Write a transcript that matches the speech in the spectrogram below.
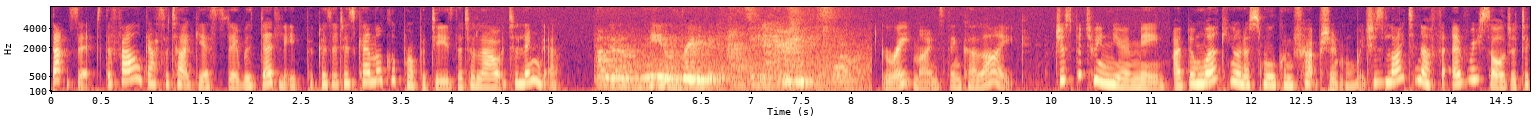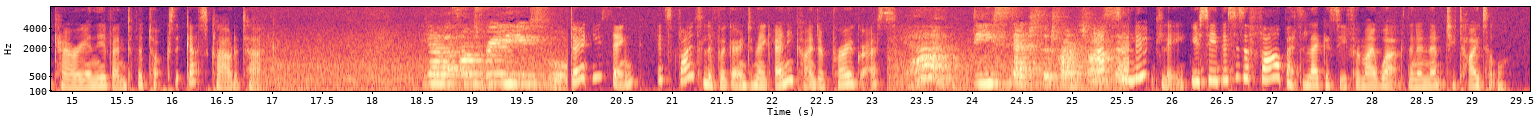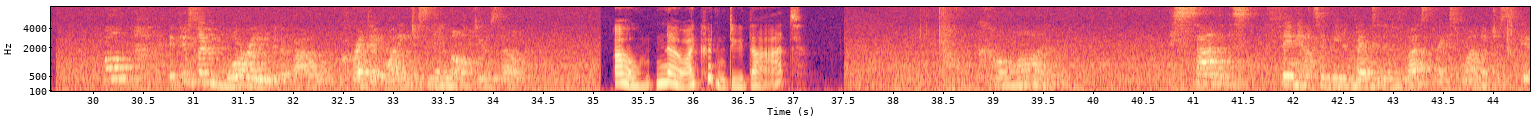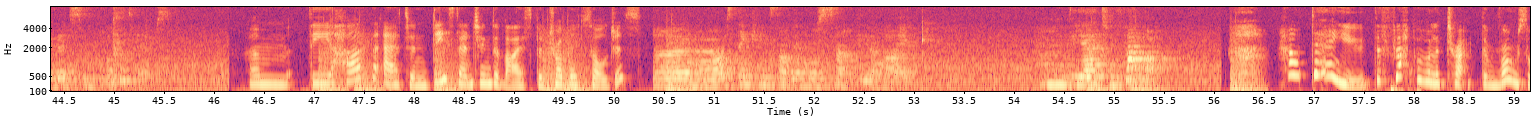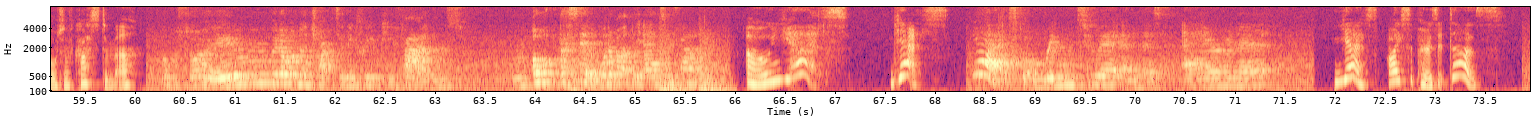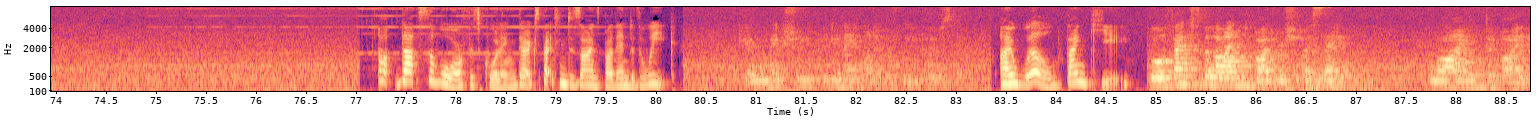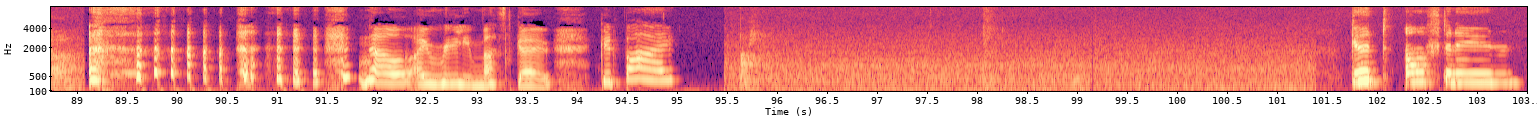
That's it. The foul gas attack yesterday was deadly because it has chemical properties that allow it to linger. I'm gonna need a really big fan to get rid of this one. Great minds think alike. Just between you and me, I've been working on a small contraption which is light enough for every soldier to carry in the event of a toxic gas cloud attack. Yeah, that sounds really useful. Don't you think? It's vital if we're going to make any kind of progress. Yeah, de-stench the trench, I said. Absolutely. You see, this is a far better legacy for my work than an empty title. Well, if you're so worried about credit, why don't you just name it after yourself? Oh, no, I couldn't do that. Come on. It's sad that this thing had to have been invented in the first place. Why not just give it some positives? Um, the Hertha Ayrton destenching device for troubled soldiers? No, no, I was thinking something more snappier like mm, the Ayrton flapper. How dare you? The flapper will attract the wrong sort of customer. Oh, sorry, um, we don't want to attract any creepy fans. Mm, oh, that's it. What about the Ayrton fan? Oh, yes. Yes. Yeah, it's got a ring to it and there's air in it. Yes, I suppose it does. Oh, that's the War Office calling. They're expecting designs by the end of the week. Okay, well make sure you put your name on it before you post it. I will, thank you. Well, thanks to the line divider, or should I say, line divider. now I really must go. Goodbye. Bye. Good afternoon.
